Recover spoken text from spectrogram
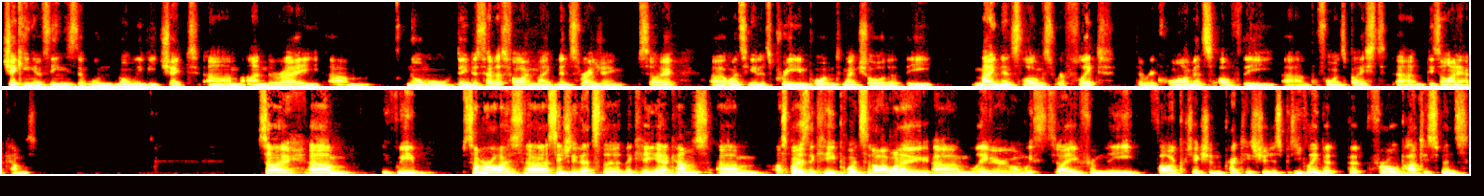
checking of things that wouldn't normally be checked um, under a um, normal deemed to satisfy maintenance regime. So uh, once again, it's pretty important to make sure that the maintenance logs reflect the requirements of the um, performance-based um, design outcomes. So um, if we summarise, uh, essentially that's the, the key outcomes. Um, I suppose the key points that I want to um, leave everyone with today from the fire protection practitioners particularly, but, but for all participants,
